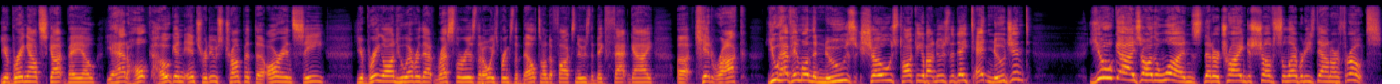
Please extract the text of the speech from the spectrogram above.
you bring out Scott Baio. You had Hulk Hogan introduce Trump at the RNC. You bring on whoever that wrestler is that always brings the belt onto Fox News, the big fat guy, uh, Kid Rock. You have him on the news shows talking about news of the day, Ted Nugent. You guys are the ones that are trying to shove celebrities down our throats.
